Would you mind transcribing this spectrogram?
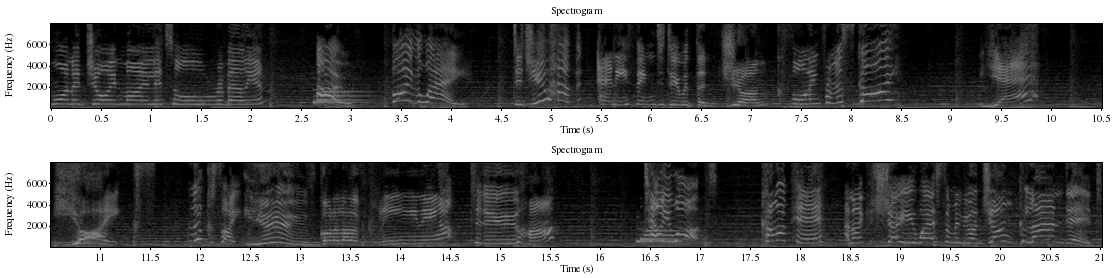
Wanna join my little rebellion? Oh, by the way, did you have anything to do with the junk falling from the sky? Yeah? Yikes! Looks like you've got a lot of cleaning up to do, huh? Tell you what, come up here and I can show you where some of your junk landed.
